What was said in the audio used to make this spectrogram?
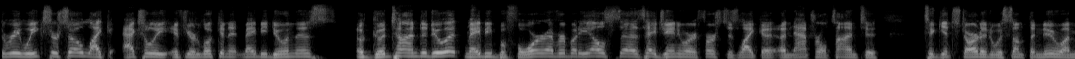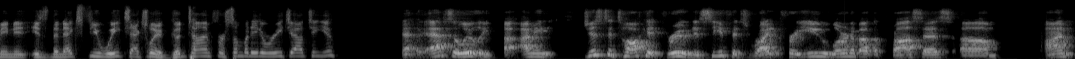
three weeks or so? Like actually, if you're looking at maybe doing this, a good time to do it, maybe before everybody else says, hey, January 1st is like a, a natural time to to get started with something new. I mean, is the next few weeks actually a good time for somebody to reach out to you? Absolutely. I mean, just to talk it through to see if it's right for you, learn about the process. Um, I'm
